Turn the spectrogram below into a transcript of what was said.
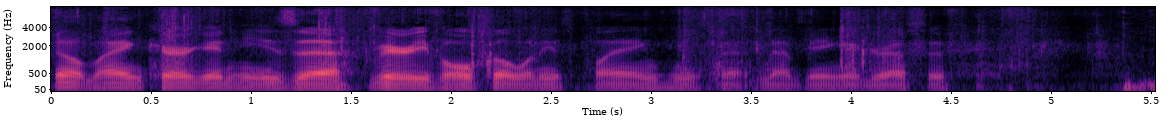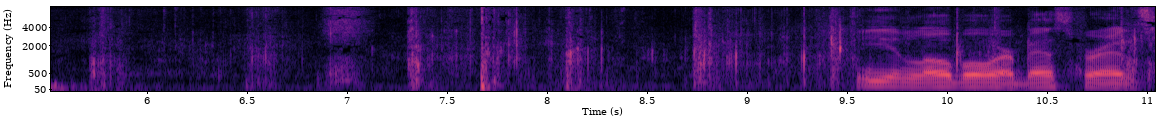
Don't mind Kurgan. He's uh, very vocal when he's playing. He's not, not being aggressive. He and Lobo are best friends.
